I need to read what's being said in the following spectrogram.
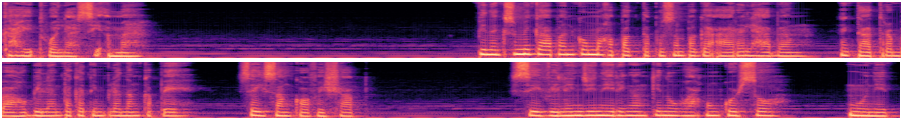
kahit wala si ama. Pinagsumikapan kong makapagtapos ng pag-aaral habang nagtatrabaho bilang tagatimpla ng kape sa isang coffee shop. Civil engineering ang kinuha kong kurso, ngunit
